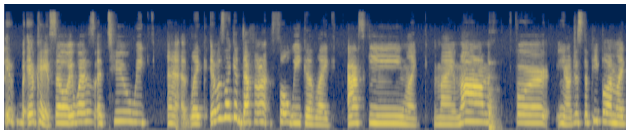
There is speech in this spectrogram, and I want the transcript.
It, okay, so it was a two week, uh, like it was like a definite full week of like asking like my mom for you know just the people I'm like,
